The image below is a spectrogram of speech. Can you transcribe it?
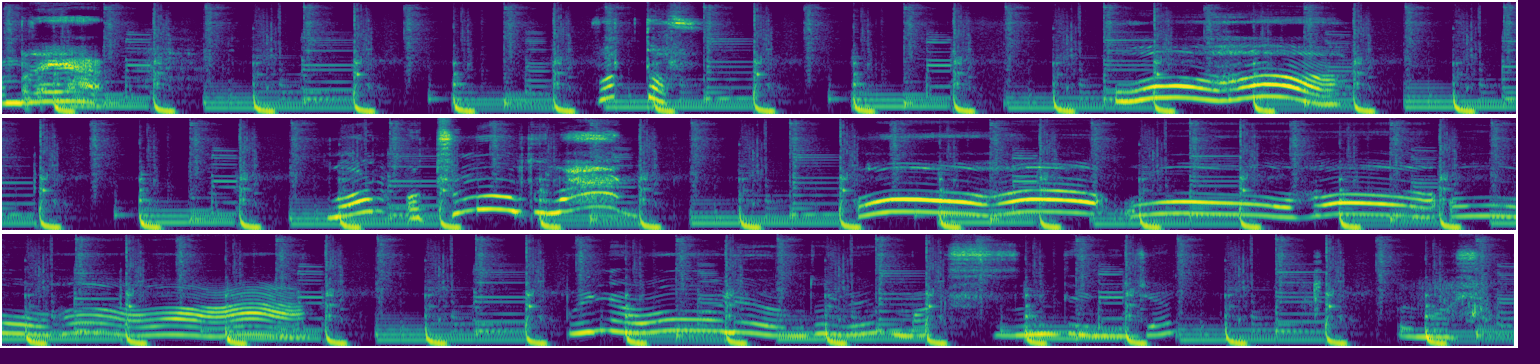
Lan buraya. What the f... Oha! Lan atı mı oldu lan? Oha! Oha! Oha! Oha! Bu ne oğlum? Dur bir maksızını deneyeceğim. Dur maşallah.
